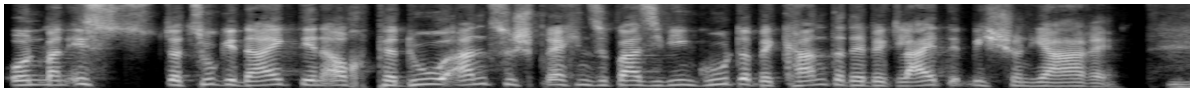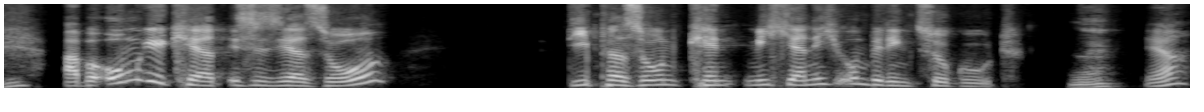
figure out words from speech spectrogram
Und man ist dazu geneigt, den auch per Du anzusprechen, so quasi wie ein guter Bekannter, der begleitet mich schon Jahre. Mhm. Aber umgekehrt ist es ja so, die Person kennt mich ja nicht unbedingt so gut. Nee. Ja,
